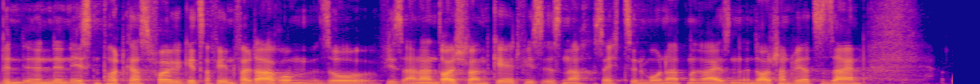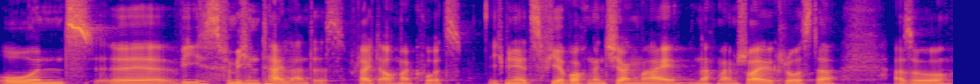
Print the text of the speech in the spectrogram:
in der nächsten Podcast-Folge geht es auf jeden Fall darum, so wie es anderen in Deutschland geht, wie es ist, nach 16 Monaten Reisen in Deutschland wieder zu sein und äh, wie es für mich in Thailand ist. Vielleicht auch mal kurz. Ich bin jetzt vier Wochen in Chiang Mai nach meinem Schweigekloster, also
